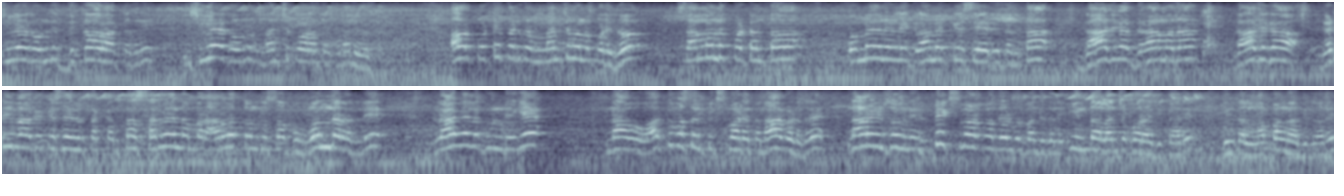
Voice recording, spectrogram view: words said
ಶಿವೇಗೌಡನಿಗೆ ಧಿಕ್ಕಾರ ಆಗ್ತಾ ಈ ಈ ಶಿವೇಗೌಡರು ಲಂಚಕೋರ ಅಂತ ಕೂಡ ಹೇಳ್ತಾರೆ. ಅವ್ರು ಕೊಟ್ಟಿರ್ತಕ್ಕಂಥ ಲಂಚವನ್ನು ಪಡೆದು ಸಂಬಂಧಪಟ್ಟಂಥ ಕೊಮ್ಮೇನಹಳ್ಳಿ ಗ್ರಾಮಕ್ಕೆ ಸೇರಿದಂಥ ಗಾಜಗ ಗ್ರಾಮದ ಗಾಜಗ ಗಡಿ ಭಾಗಕ್ಕೆ ಸೇರಿರ್ತಕ್ಕಂಥ ಸರ್ವೆ ನಂಬರ್ ಅರವತ್ತೊಂದು ಸಬ್ ಒಂದರಲ್ಲಿ ಗ್ರಾವೆಲ್ ಗುಂಡಿಗೆ ನಾವು ಹತ್ತು ಬಸ್ಸನ್ನು ಫಿಕ್ಸ್ ಮಾಡಿ ಅಂತ ನಾವು ಹೇಳಿದ್ರೆ ನಾರಾಯಣ ಸ್ವಾಮಿ ನೀನು ಫಿಕ್ಸ್ ಮಾಡ್ಕೊ ಅಂತ ಹೇಳ್ಬಿಟ್ಟು ಬಂದಿದ್ದಾನೆ. ಇಂಥ ಲಂಚಕೋರ ಅಧಿಕಾರಿ, ಇಂಥ ಲಪಂಗ ಅಧಿಕಾರಿ,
